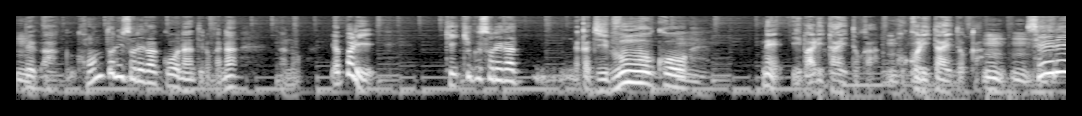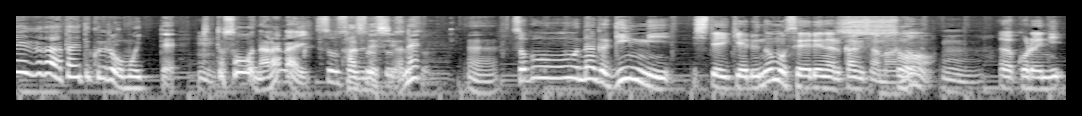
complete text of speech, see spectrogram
うん。であ本当にそれがこうなんていうのかな。あのやっぱり結局それがなんか自分をこう、うんね威張りたいとか、うん。誇りたいとか、うんうん精霊が与えてくれる思いってうん。きっとそうならないはずですよね。そこをなんか吟味していけるのも聖霊なる神様のそう。うん。これに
